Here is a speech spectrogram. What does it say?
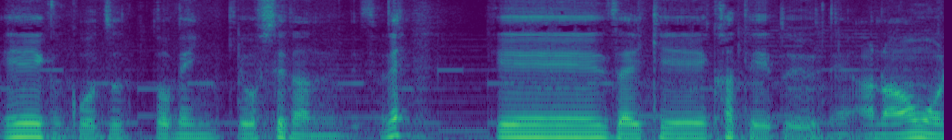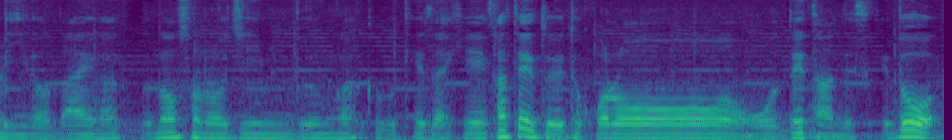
経営学をずっと勉強してたんですよね。経済経営課程というね、あの、青森の大学のその人文学部経済経営課程というところを出たんですけど、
